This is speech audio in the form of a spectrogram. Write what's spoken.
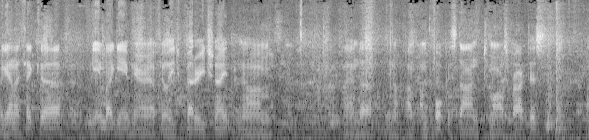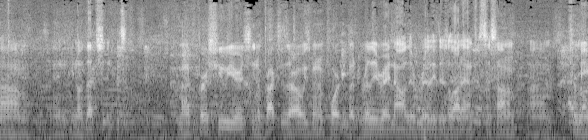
again. I think uh, game by game here, I feel each better each night, um, and uh, you know I'm, I'm focused on tomorrow's practice, um, and you know that's my first few years. You know practices have always been important, but really right now they're really there's a lot of emphasis on them um, for me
